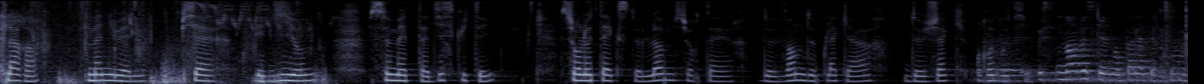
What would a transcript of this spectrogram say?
Clara, Manuel, Pierre et Guillaume se mettent à discuter sur le texte L'homme sur terre de 22 placards de Jacques Rebotier. Non, parce qu'elles ont pas la tête ronde.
